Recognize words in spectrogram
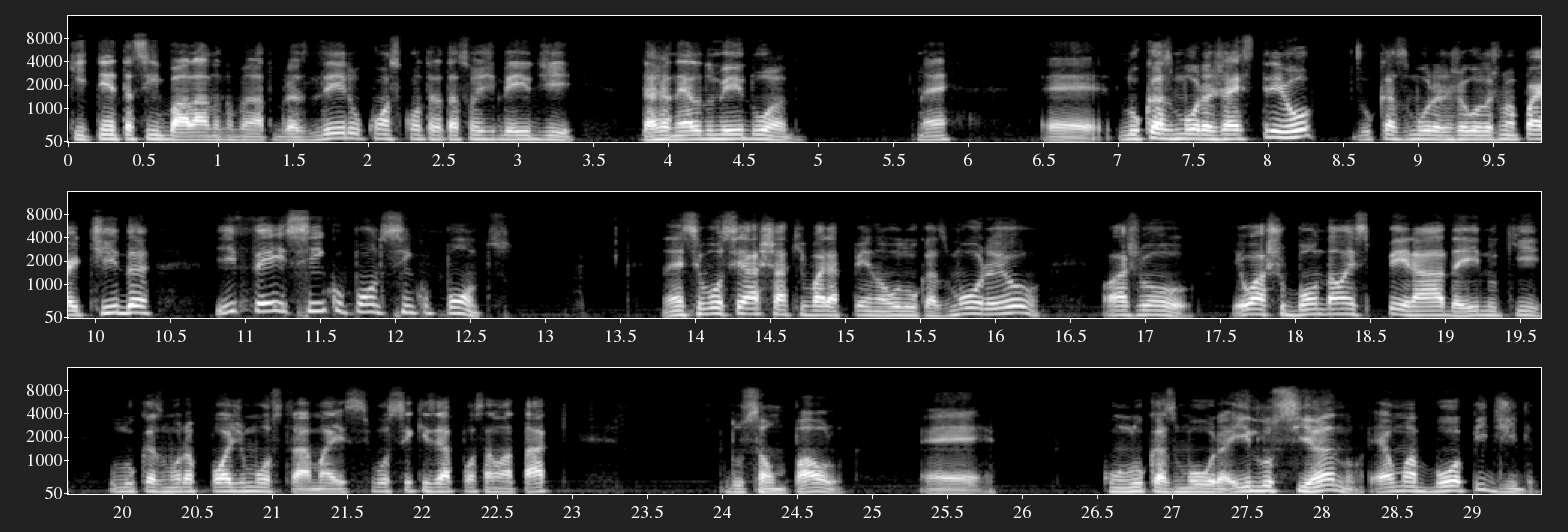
que tenta se embalar no Campeonato Brasileiro com as contratações de meio de da janela do meio do ano, né? É, Lucas Moura já estreou, Lucas Moura já jogou na última partida e fez 5.5 pontos. Né? Se você achar que vale a pena o Lucas Moura, eu, eu acho eu acho bom dar uma esperada aí no que o Lucas Moura pode mostrar, mas se você quiser apostar no ataque, do São Paulo, é, com Lucas Moura e Luciano, é uma boa pedida.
